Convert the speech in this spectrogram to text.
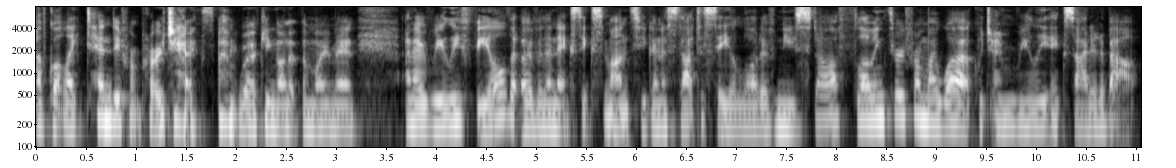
I've got like 10 different projects I'm working on at the moment. And I really feel that over the next six months, you're going to start to see a lot of new stuff flowing through from my work, which I'm really excited about.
